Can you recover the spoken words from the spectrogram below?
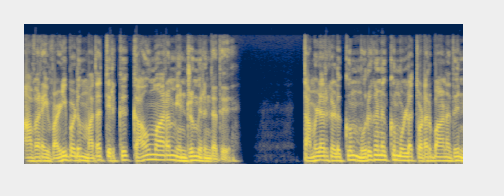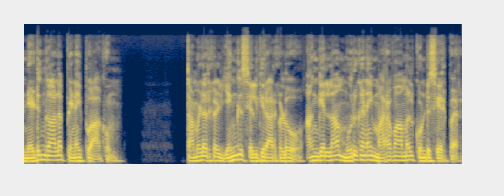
அவரை வழிபடும் மதத்திற்கு கௌமாரம் என்றும் இருந்தது. தமிழர்களுக்கும் முருகனுக்கும் உள்ள தொடர்பானது நெடுங்கால பிணைப்பு ஆகும். தமிழர்கள் எங்கு செல்கிறார்களோ அங்கெல்லாம் முருகனை மறவாமல் கொண்டு சேர்ப்பர்.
